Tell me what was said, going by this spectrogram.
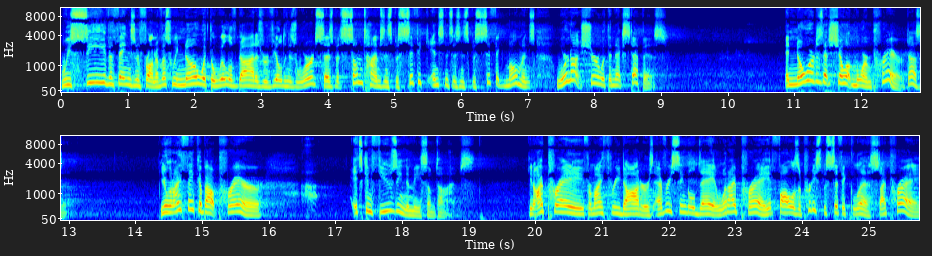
We see the things in front of us. We know what the will of God is revealed in His Word says, but sometimes in specific instances, in specific moments, we're not sure what the next step is. And nowhere does that show up more in prayer, does it? You know, when I think about prayer, it's confusing to me sometimes. You know, I pray for my three daughters every single day, and what I pray, it follows a pretty specific list. I pray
